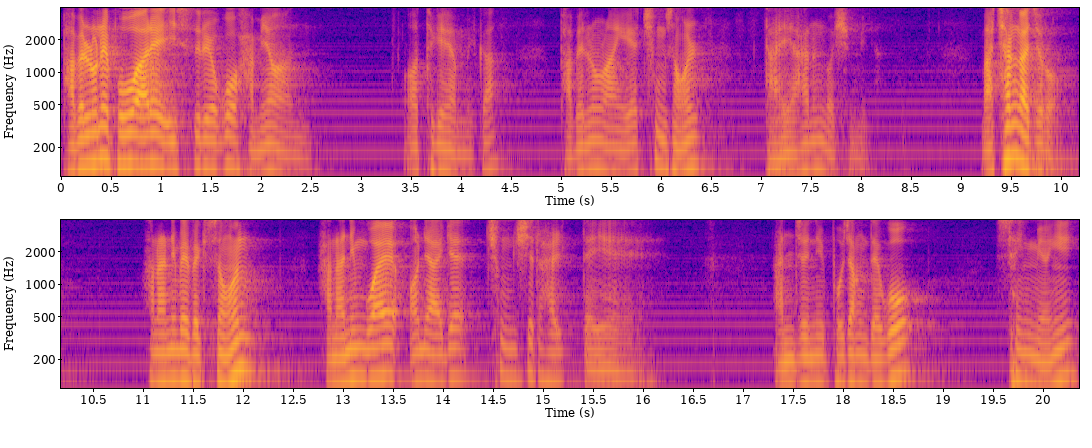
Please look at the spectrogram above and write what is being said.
바벨론의 보호 아래 있으려고 하면 어떻게 해야 합니까? 바벨론 왕에게 충성을 다해야 하는 것입니다. 마찬가지로 하나님의 백성은 하나님과의 언약에 충실할 때에 안전이 보장되고 생명이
